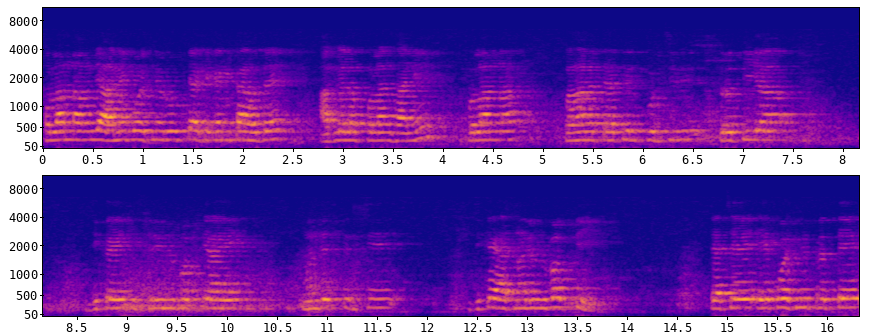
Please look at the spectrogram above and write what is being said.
फुलांना म्हणजे अनेक वचने रूप त्या ठिकाणी काय होते? आपल्याला फुलांस आणि फुलांना पहा त्यातील पुढची तृतीया जी काही तिसरी विभक्ती आहे म्हणजे तिसरी जी काही असणारी विभक्ती त्याचे एक वचनी प्रत्यय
